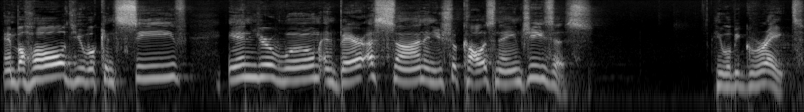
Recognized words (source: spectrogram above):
And behold, you will conceive in your womb and bear a son, and you shall call his name Jesus. He will be great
